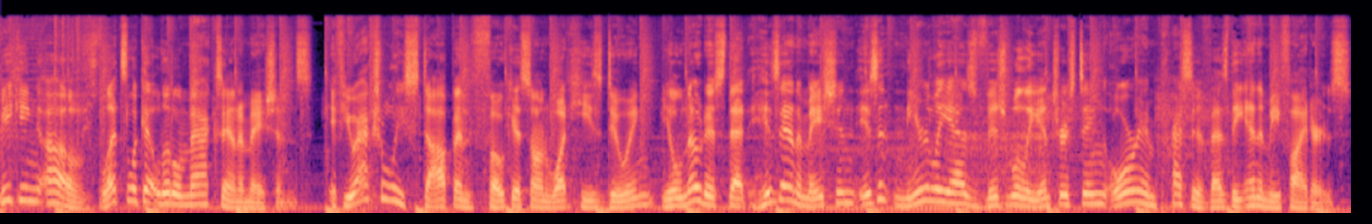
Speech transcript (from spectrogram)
Speaking of, let's look at Little Mac's animations. If you actually stop and focus on what he's doing, you'll notice that his animation isn't nearly as visually interesting or impressive as the enemy fighters.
